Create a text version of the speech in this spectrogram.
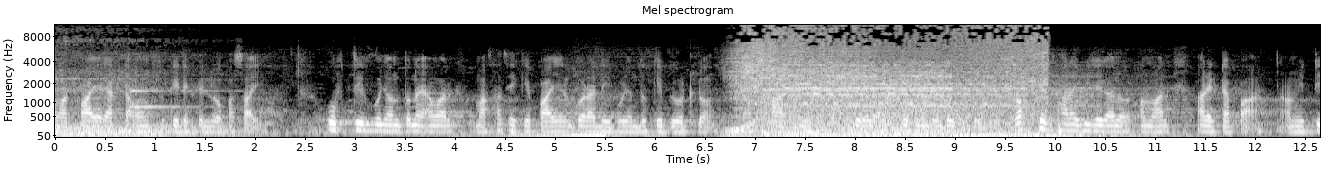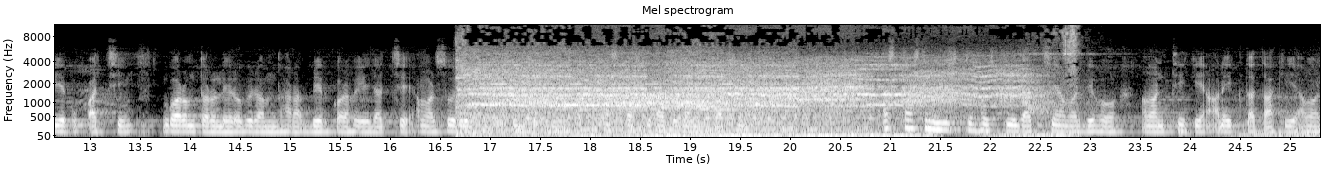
আমার পায়ের একটা অংশ কেটে ফেলল কষাই উফ তীব্র যন্ত্রণায় আমার মাথা থেকে পায়ের গোড়ালি পর্যন্ত কেঁপে উঠল। রক্তের ধারায় ভিজে গেল আমার আরেকটা পা। আমি টের পাচ্ছি, গরম তরলের অবিরাম ধারা বের করা হয়ে যাচ্ছে। আমার শরীর আস্তে আস্তে আস্তে আস্তে নিযুক্ত হতে যাচ্ছে আমার দেহ। আমার থেকে আরেকটা তাকিয়ে আমার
